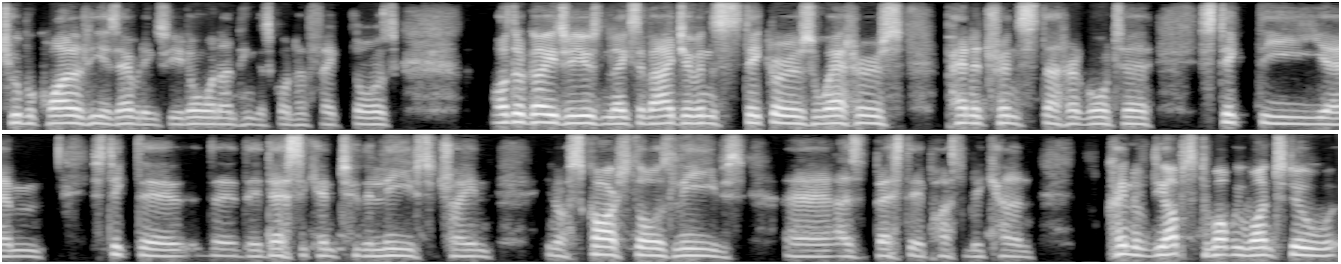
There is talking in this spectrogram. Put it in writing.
tuber quality is everything. So you don't want anything that's going to affect those. Other guys are using likes of adjuvants, stickers, wetters, penetrants that are going to stick the um, stick the, the, the desiccant to the leaves to try and you know scorch those leaves uh, as best they possibly can kind of the opposite of what we want to do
